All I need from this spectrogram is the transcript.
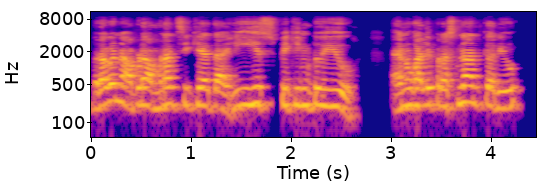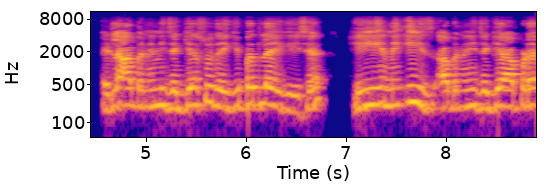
બરાબર ને? આપણે હમણાં જ શીખ્યા હતા. He is speaking to you એનું ખાલી પ્રશ્નાર્થ કર્યું. એટલે આ બંનેની જગ્યા શું થઈ ગઈ? બદલાઈ ગઈ છે. હી અને ઇઝ આ બંનેની જગ્યા આપણે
